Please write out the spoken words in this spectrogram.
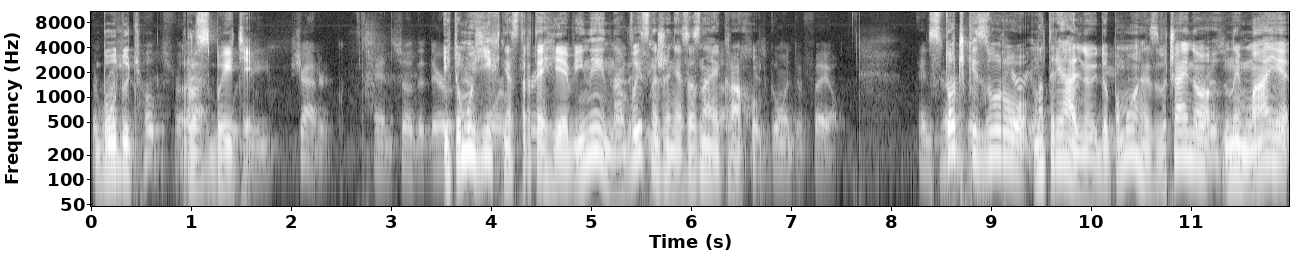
будуть розбиті. І тому їхня стратегія війни на виснаження зазнає краху. З точки зору матеріальної допомоги, звичайно, немає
